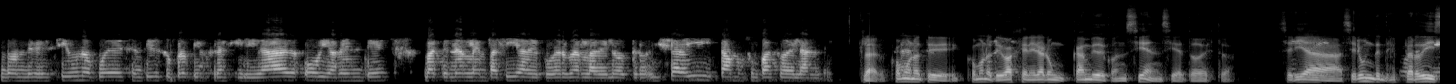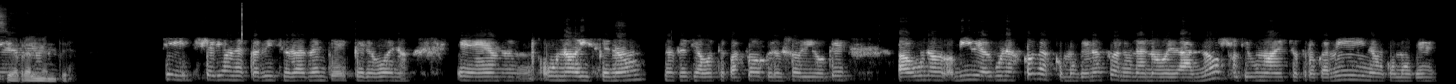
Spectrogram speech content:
donde si uno puede sentir su propia fragilidad, obviamente va a tener la empatía de poder ver la del otro. Y ya ahí estamos un paso adelante. Claro, ¿cómo no te, cómo no te va a generar un cambio de conciencia todo esto? Sería, sería un desperdicio realmente. Sí, sería un desperdicio realmente, pero bueno, eh, uno dice, ¿no? No sé si a vos te pasó, pero yo digo que a uno vive algunas cosas como que no son una novedad, ¿no? Porque uno ha hecho otro camino, como que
